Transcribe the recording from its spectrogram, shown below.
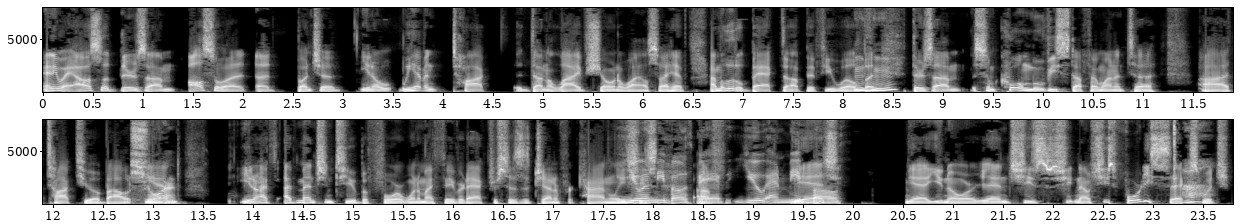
anyway, I also there's um also a, a bunch of you know we haven't talked done a live show in a while, so I have I'm a little backed up, if you will. But Mhm. there's um some cool movie stuff I wanted to uh, talk to you about. Sure. And, you know, I've I've mentioned to you before. One of my favorite actresses is Jennifer Connelly. you She's- and me both, uh, babe. you and me yeah, both. she- yeah, you know her, and she's she now she's 46, which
